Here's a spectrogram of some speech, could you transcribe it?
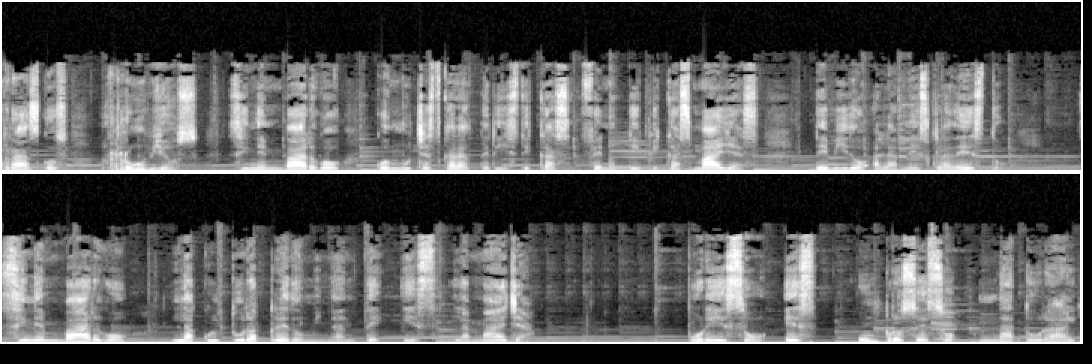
rasgos rubios, sin embargo, con muchas características fenotípicas mayas, debido a la mezcla de esto. Sin embargo, la cultura predominante es la maya. Por eso es un proceso natural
